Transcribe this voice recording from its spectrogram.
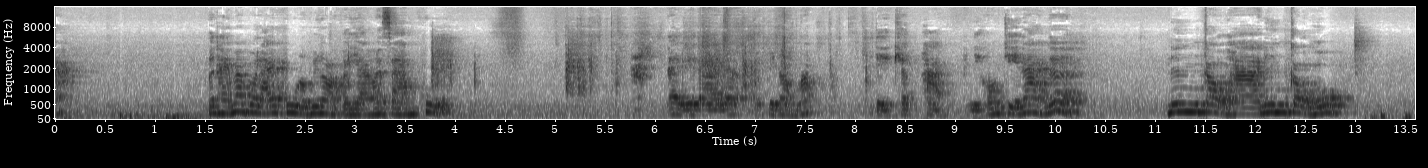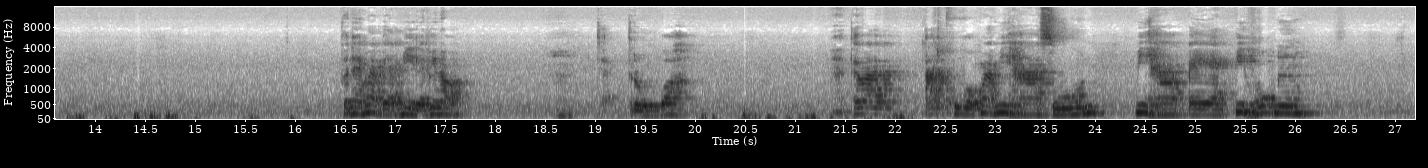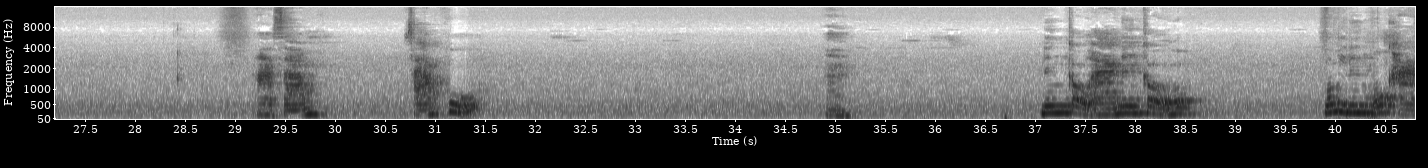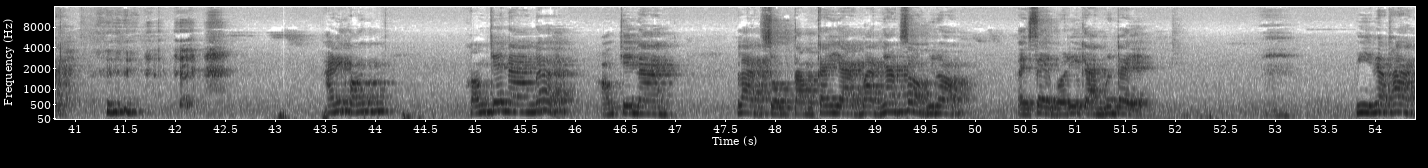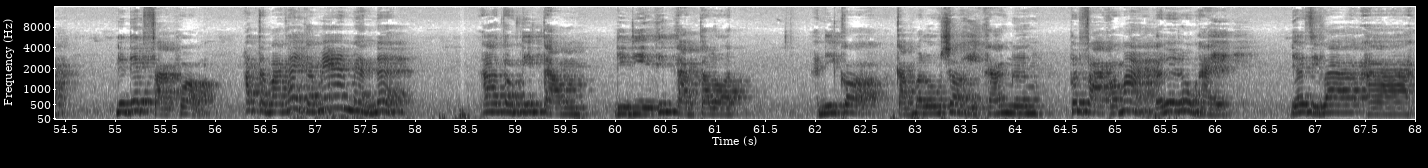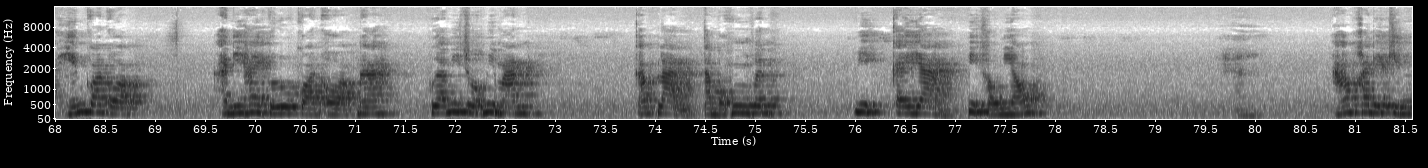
เพิ่นให้มาบ่หลายคู่หรอกพี่น้องก็อย่างละสามคู่ ได้เวลาแล้วเอาไปน้องเนาะได้แคปภาพอันนี้ของเกน่างเด้อ195 196เพิ่นให้มาแบบนี้แหละพี่น้องจะตรงบ่ แต่ว่าตัดคู่ออกมามีหาศูนย์มีหาแปดมีหกหนึ่งอ่าสามสามคู่หนึ่งเก้าหาหนึ่งเก้าหกว่ามีหนึ่งหกหาอันนี้ของของเจนางเด้อของเจนางร้านสมตำไก่ย่างบ้านย่างซ่องพี่น้อง ไปใส่บริการเพื่อนได้มีแนวทางเด็ดๆฝากพร้อมรัฐบาลให้กับแม่นแม่นเด้อเอาต้องติดตามดีๆ ติดตามตลอด อันนี้ก็กลับมาลงช่องอีกครั้งหนึ่งเพิ่อนฝากเขามาก็เลยลงให้เดี๋ยวสิว่าอ่าเห็นก่อนออก อันนี้ให้กรู้ก่อนออกนะ เพื่อมีโชคมีมันกับร้านตำบักหุ่งเพิ่นมีไก่ย่างมีข้าวเหนียว เอาใครได้กิน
